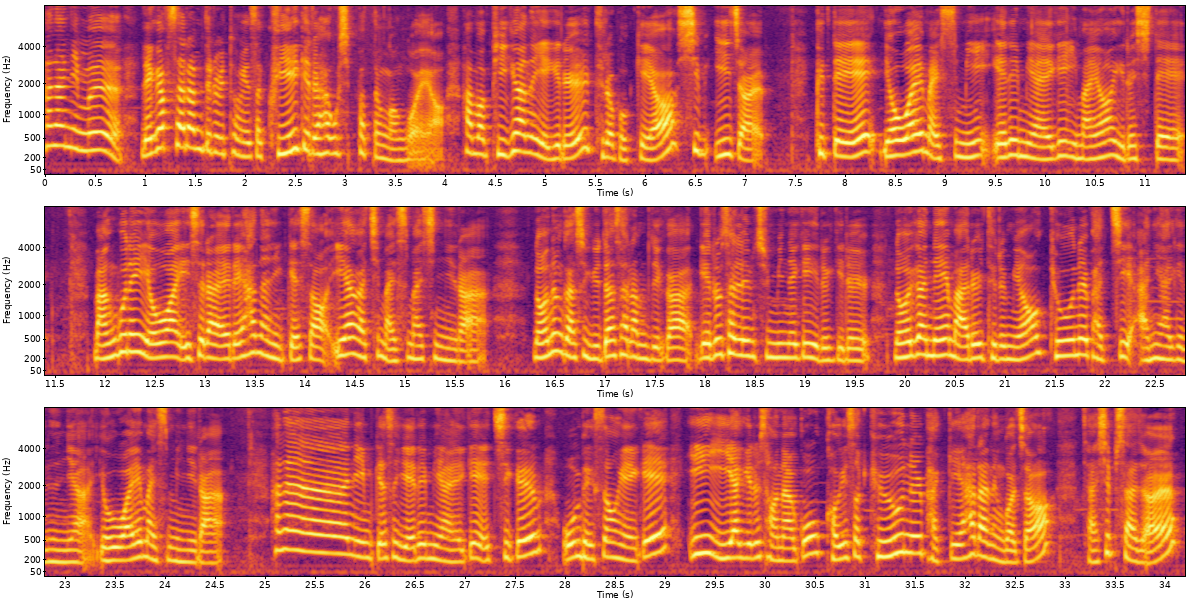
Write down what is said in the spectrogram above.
하나님은 레갑 사람들을 통해서 그 얘기를 하고 싶었던 건 거예요. 한번 비교하는 얘기를 들어볼게요. 12절. 그때에 여호와의 말씀이 예레미야에게 임하여 이르시되 만군의 여호와 이스라엘의 하나님께서 이와 같이 말씀하시니라 너는 가서 유다 사람들과 예루살렘 주민에게 이르기를 너희가 내 말을 들으며 교훈을 받지 아니하겠느냐 여호와의 말씀이니라 하나님께서 예레미야에게 지금 온 백성에게 이 이야기를 전하고 거기서 교훈을 받게 하라는 거죠. 자, 14절.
